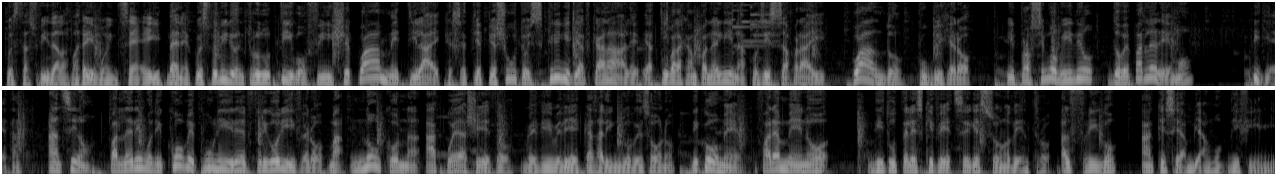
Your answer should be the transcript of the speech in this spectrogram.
questa sfida la faremo in 6 bene questo video introduttivo finisce qua metti like se ti è piaciuto iscriviti al canale e attiva la campanellina così saprai quando pubblicherò il prossimo video dove parleremo di dieta. Anzi no, parleremo di come pulire il frigorifero, ma non con acqua e aceto, vedi, vedi che casalingo che sono, di come fare a meno di tutte le schifezze che sono dentro al frigo, anche se abbiamo dei figli.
